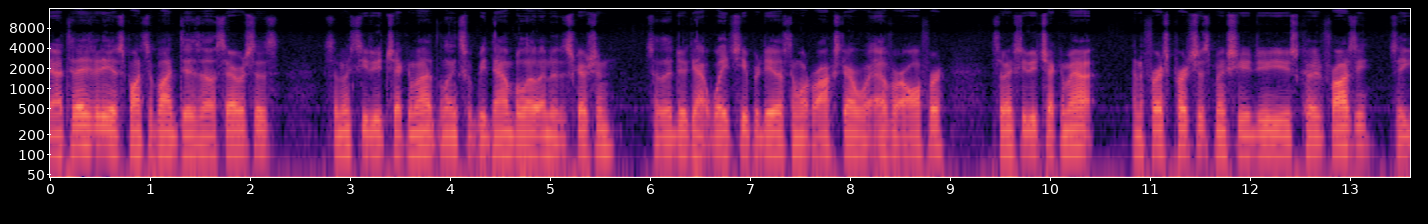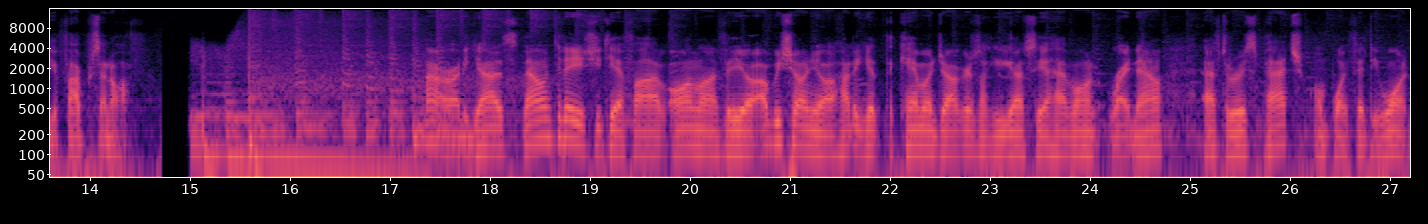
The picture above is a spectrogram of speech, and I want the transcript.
now today's video is sponsored by Dizel Services. So make sure you do check them out. The links will be down below in the description. So they do got way cheaper deals than what Rockstar will ever offer. So make sure you do check them out. And the first purchase, make sure you do use code FROZZY so you get 5% off. Alrighty guys, now in today's GTA 5 online video, I'll be showing you all how to get the camo joggers like you guys see I have on right now after recent patch 1.51.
